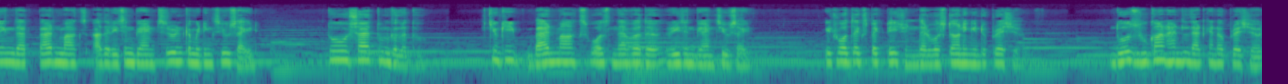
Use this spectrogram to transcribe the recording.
think that bad marks are the reason behind student committing suicide, तो शायद तुम गलत हो। क्योंकि bad marks was never the reason behind suicide it was the expectation that was turning into pressure those who can't handle that kind of pressure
